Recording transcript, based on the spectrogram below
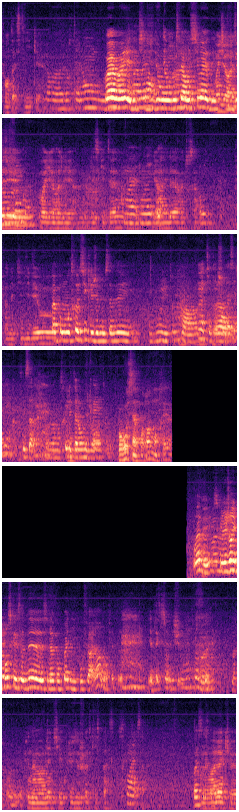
fantastique. Leur, leur talent Ouais, ouais, il y a des petites vidéos. On veut faire aussi ouais, des ouais, petites vidéos. ouais, il y aura les, les skaters, les, les riders et tout ça faire des petites vidéos. pour montrer aussi que les jeunes de Savenay, ils, bougent et tout. Enfin, ouais, qu'il y a des choses à C'est ça, on va montrer les talents des gens. Pour vous, c'est important de montrer parce que les gens ils pensent que ça c'est la campagne, ils font faire rien, mais en fait, il y a de l'action. Puis on aimerait bien qu'il y ait plus de choses qui se passent. Ouais. Ça. on aimerait bien que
